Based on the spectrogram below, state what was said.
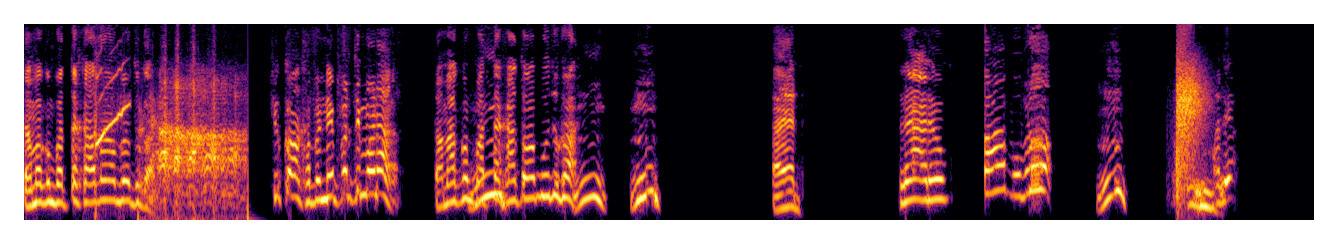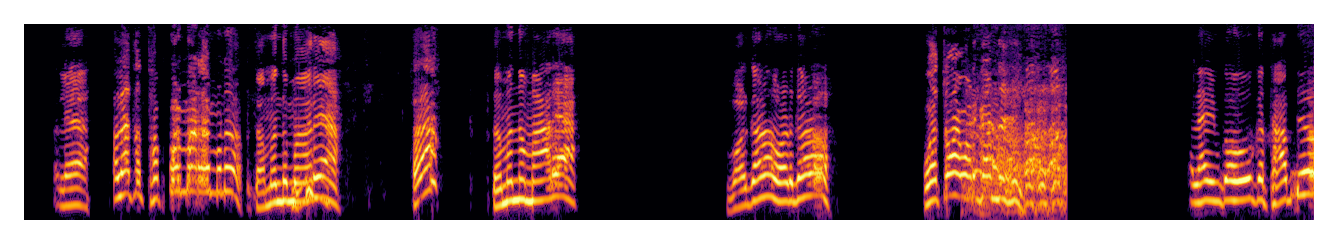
તમાકુ પત્તા ખાતો બધું કા શું કહો? ખબર નહીં પડતી મને? તમાકુ પત્તા ખાતો બધું કા હેડ લે આરો આ બોબડો અલે અલે અલે તો થપ્પડ મારે મને તમને તો માર્યા હા તમને તો માર્યા વળગાડો વળગાડો વચવાય વળગાડ નહીં અલે એમ કહું કે થાપ દો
